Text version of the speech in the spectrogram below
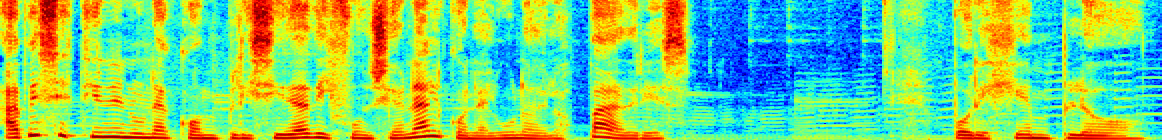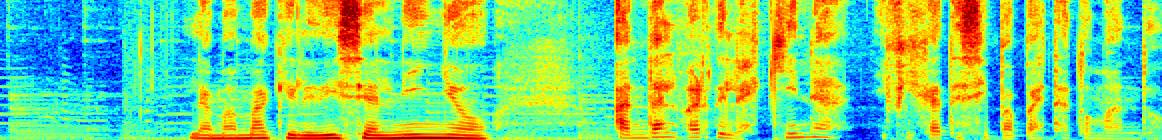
a veces tienen una complicidad disfuncional con alguno de los padres. Por ejemplo, la mamá que le dice al niño, anda al bar de la esquina y fíjate si papá está tomando.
